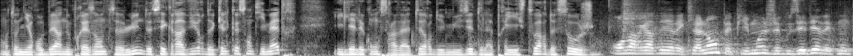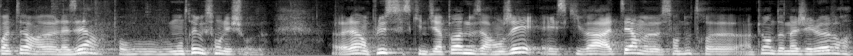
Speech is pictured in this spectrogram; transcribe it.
Anthony Robert nous présente l'une de ces gravures de quelques centimètres. Il est le conservateur du musée de la préhistoire de Sauge. On va regarder avec la lampe et puis moi je vais vous aider avec mon pointeur euh, laser pour vous, montrer où sont les choses. Euh, là en plus, ce qui ne vient pas nous arranger et ce qui va à terme euh, sans doute un peu endommager l'œuvre,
